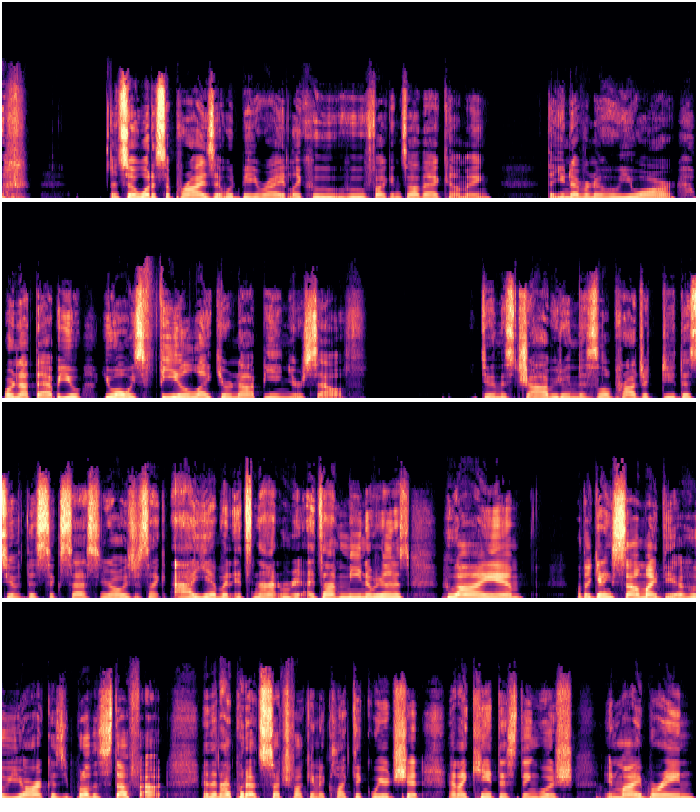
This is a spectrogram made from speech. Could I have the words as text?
and so what a surprise it would be, right? Like who who fucking saw that coming? That you never know who you are. Or not that, but you you always feel like you're not being yourself doing this job, you're doing this little project, do this, you have this success, and you're always just like, ah, yeah, but it's not, it's not me. Nobody really knows who I am. Well, they're getting some idea who you are because you put all this stuff out. And then I put out such fucking eclectic, weird shit, and I can't distinguish in my brain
